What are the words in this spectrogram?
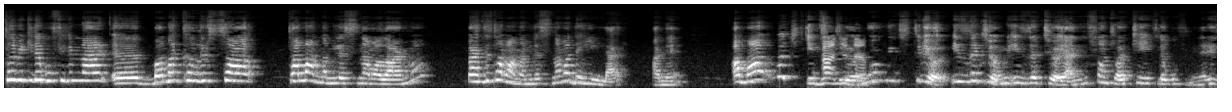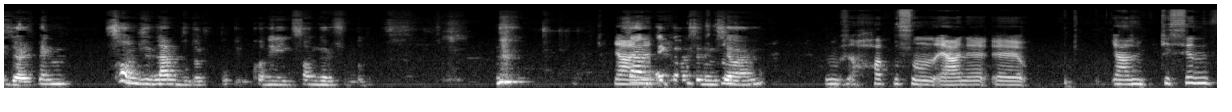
tabii ki de bu filmler e, bana kalırsa tam anlamıyla sinemalar mı? Bence tam anlamıyla sinema değiller. Hani ama vakit geçiriyor mu? Geçiriyor. İzletiyor mu? İzletiyor. Yani sonuç olarak keyifle bu filmleri izliyoruz. Benim son cümlem budur. Bu konuyla ilgili son görüşüm budur. Yani, Sen eklemek istediğin bir şey var mı? Haklısın yani e, yani kesin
